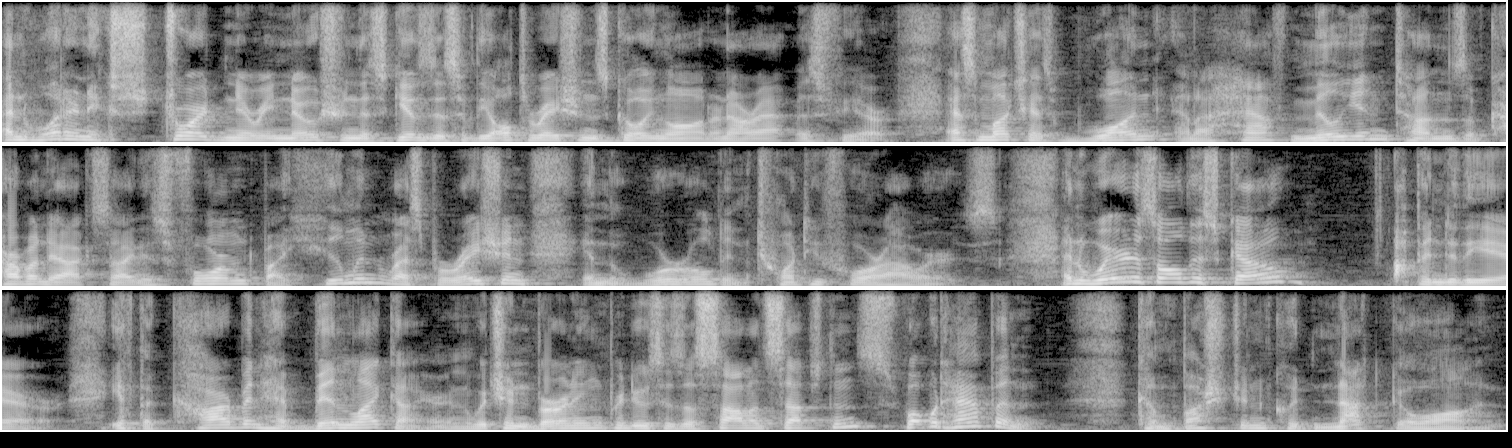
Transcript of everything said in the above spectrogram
And what an extraordinary notion this gives us of the alterations going on in our atmosphere. As much as one and a half million tons of carbon dioxide is formed by human respiration in the world in 24 hours. And where does all this go? Up into the air. If the carbon had been like iron, which in burning produces a solid substance, what would happen? Combustion could not go on.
